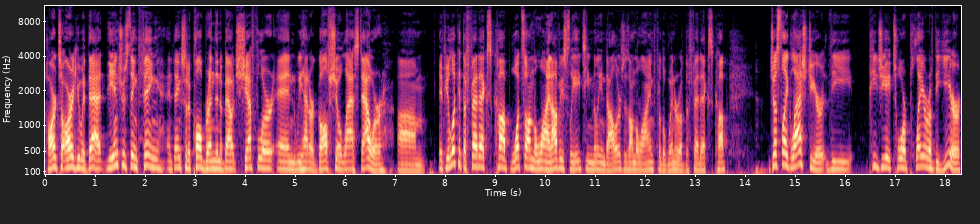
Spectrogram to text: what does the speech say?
Hard to argue with that. The interesting thing, and thanks for the call, Brendan, about Scheffler, and we had our golf show last hour. Um, if you look at the FedEx Cup, what's on the line? Obviously, $18 million is on the line for the winner of the FedEx Cup. Just like last year, the PGA Tour Player of the Year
